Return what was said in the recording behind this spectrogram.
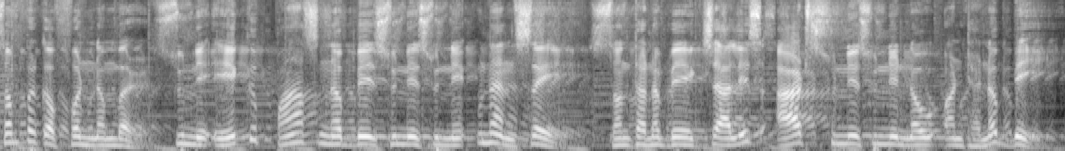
सम्पर्क फोन नम्बर शून्य एक पाँच नब्बे शून्य शून्य उनान्सय सन्तानब्बे एकचालिस आठ शून्य शून्य नौ अन्ठानब्बे।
